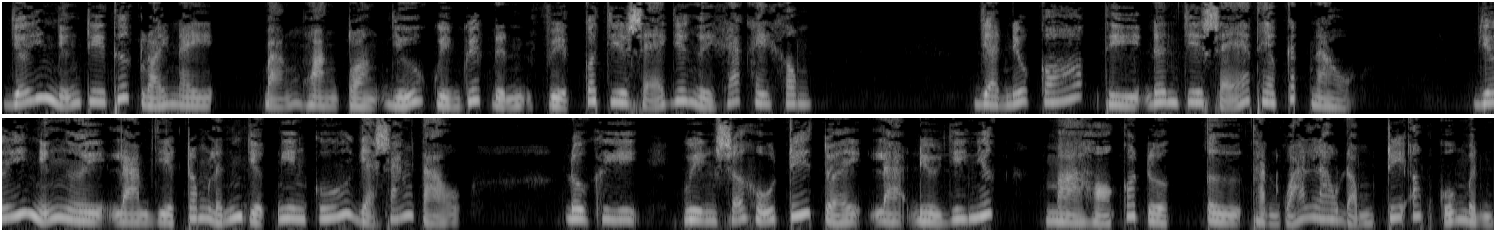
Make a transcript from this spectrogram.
với những tri thức loại này, bạn hoàn toàn giữ quyền quyết định việc có chia sẻ với người khác hay không. Và nếu có thì nên chia sẻ theo cách nào? Với những người làm việc trong lĩnh vực nghiên cứu và sáng tạo. Đôi khi, quyền sở hữu trí tuệ là điều duy nhất mà họ có được từ thành quả lao động trí óc của mình.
